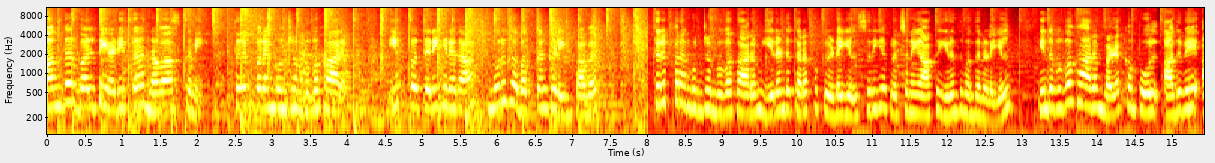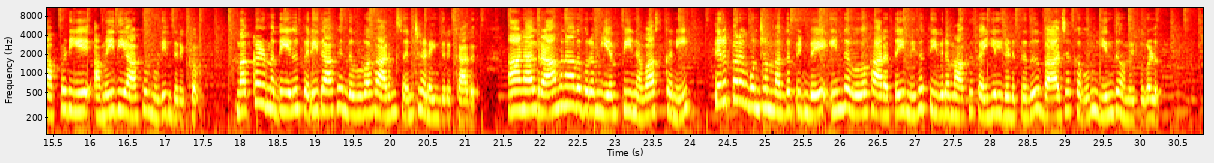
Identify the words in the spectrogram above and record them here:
அந்தர் பல்டி அடித்த நவாஸ்கனி திருப்பரங்குன்றம் விவகாரம். இப்ப தெரிகிறதா? முருக பக்தர்களின் பவர். திருப்பரங்குன்றம் விவகாரம் இரண்டு தரப்புக்கு இடையில் சிறிய பிரச்சனையாக இருந்து வந்த நிலையில் இந்த விவகாரம் வழக்கம் போல் அதுவே அப்படியே அமைதியாக முடிந்திருக்கும். மக்கள் மத்தியில் பெரிதாக இந்த விவகாரம் சென்றடைந்திருக்காது. ஆனால் ராமநாதபுரம் எம்பி நவாஸ்கனி திருப்பரங்குன்றம் வந்த பின்பே இந்த விவகாரத்தை மிக தீவிரமாக கையில் எடுத்தது பாஜகவும் இந்து அமைப்புகளும்.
